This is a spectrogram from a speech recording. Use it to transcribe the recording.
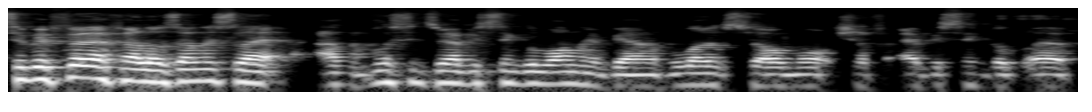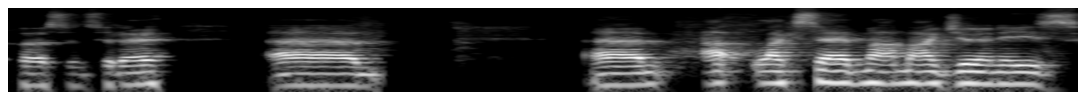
To be fair, fellows, honestly, I've listened to every single one of you. I've learned so much of every single uh, person today. Um, um, I, like I said, my, my journey is,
